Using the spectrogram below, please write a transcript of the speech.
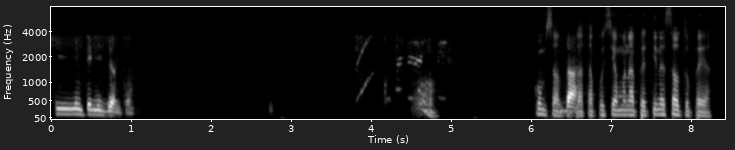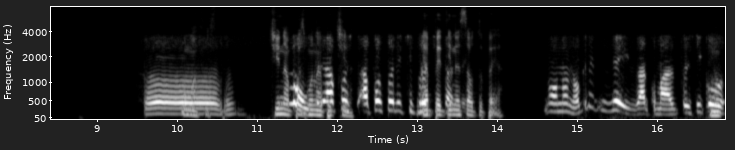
și inteligentă. Oh. Cum s-a întâmplat? A pus ea mâna pe tine sau tu pe ea? Cum a fost? Cine a nu, pus mâna cred pe a cine? fost- a fost o Ea reciprocitate. pe tine sau tu pe ea? Nu, nu, nu, cred, ei, acum, tu știi că Ok.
